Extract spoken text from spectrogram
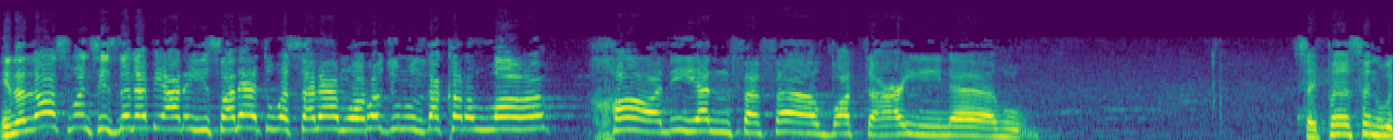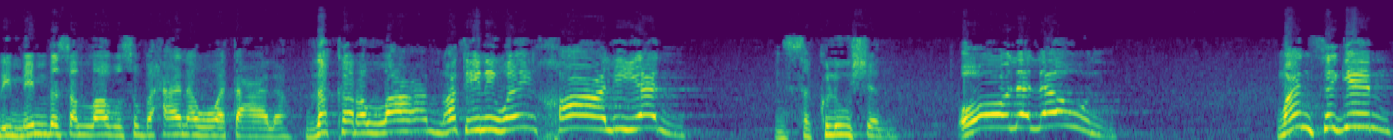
In the last one says the Nabi alayhi salatu wasalam, وَرَجُلٌ ذَكَرَ اللَّهِ خَالِيًا فَفَاضَتْ عَيْنَاهُ it's a person who remembers Allah subhanahu wa ta'ala. ذكر Allah, not anyway, خاليا, in seclusion, all alone. Once again,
